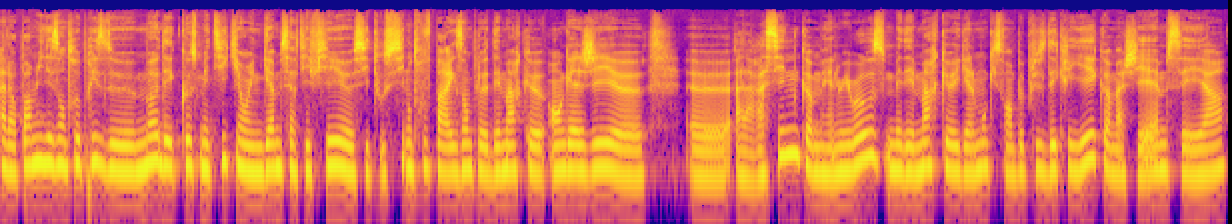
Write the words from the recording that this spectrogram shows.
Alors, parmi les entreprises de mode et cosmétiques qui ont une gamme certifiée C2C, euh, on trouve par exemple des marques euh, engagées euh, à la racine, comme Henry Rose, mais des marques également qui sont un peu plus décriées, comme H&M, CA,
